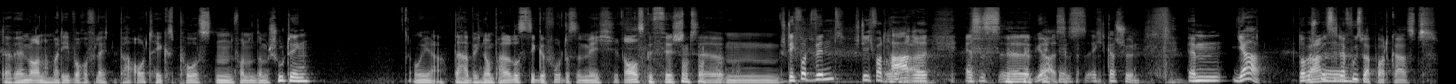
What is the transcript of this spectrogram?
Da werden wir auch nochmal die Woche vielleicht ein paar Outtakes posten von unserem Shooting. Oh ja. Da habe ich noch ein paar lustige Fotos in mich rausgefischt. ähm, Stichwort Wind, Stichwort Haare. Es ist, äh, ja, es ist echt ganz schön. Ähm, ja, Doppelspitze der Fußball-Podcast.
